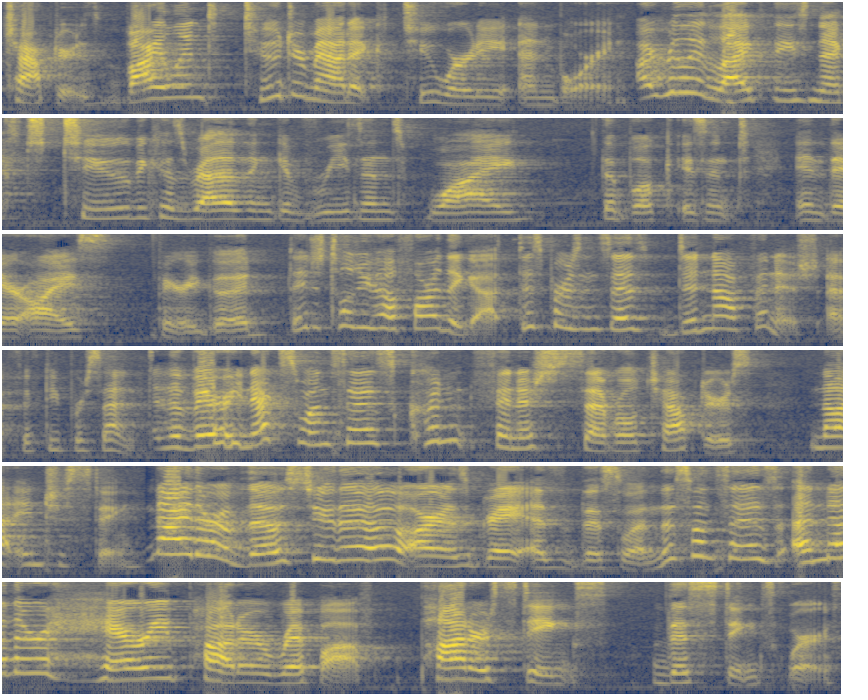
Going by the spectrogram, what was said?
chapters. Violent, too dramatic, too wordy, and boring. I really like these next two because rather than give reasons why the book isn't, in their eyes, very good. They just told you how far they got. This person says, did not finish at 50%. And the very next one says, couldn't finish several chapters. Not interesting. Neither of those two, though, are as great as this one. This one says, another Harry Potter ripoff. Potter stinks. This stinks worse.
